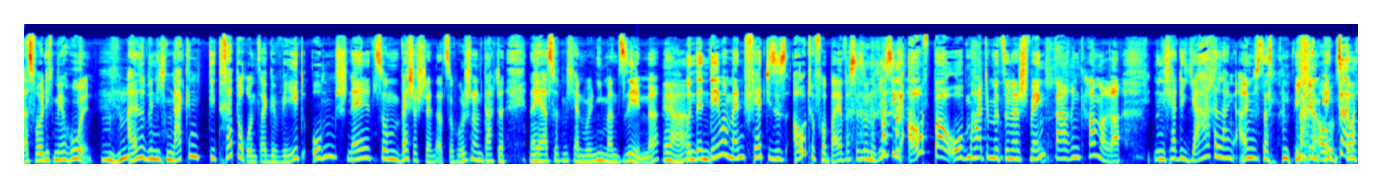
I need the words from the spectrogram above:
Das wollte ich mir holen. Mhm. Also bin ich nackend die Treppe runtergeweht, um schnell zum Wäscheständer zu huschen und dachte, naja, es wird mich ja wohl niemand sehen, ne? Ja. Und in dem Moment fährt dieses Auto vorbei, was ja so einen riesigen Aufbau oben hatte mit so einer schwenkbaren Kamera. Und ich hatte jahrelang Angst, dass man mich im Oh Internet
